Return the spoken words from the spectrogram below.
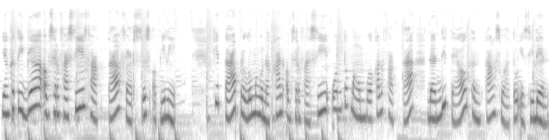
Yang ketiga, observasi fakta versus opini. Kita perlu menggunakan observasi untuk mengumpulkan fakta dan detail tentang suatu insiden,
